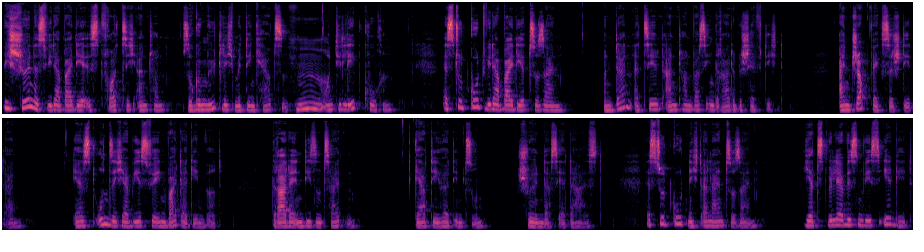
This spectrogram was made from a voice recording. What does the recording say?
Wie schön es wieder bei dir ist, freut sich Anton. So gemütlich mit den Kerzen. Hm, und die Lebkuchen. Es tut gut, wieder bei dir zu sein. Und dann erzählt Anton, was ihn gerade beschäftigt. Ein Jobwechsel steht an. Er ist unsicher, wie es für ihn weitergehen wird. Gerade in diesen Zeiten. Gerti hört ihm zu. Schön, dass er da ist. Es tut gut, nicht allein zu sein. Jetzt will er wissen, wie es ihr geht.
